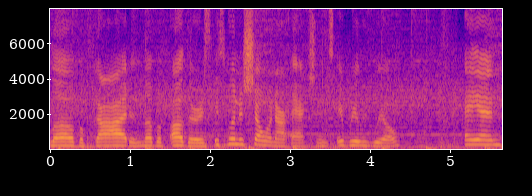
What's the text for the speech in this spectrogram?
love of God and love of others, it's going to show in our actions. It really will. And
